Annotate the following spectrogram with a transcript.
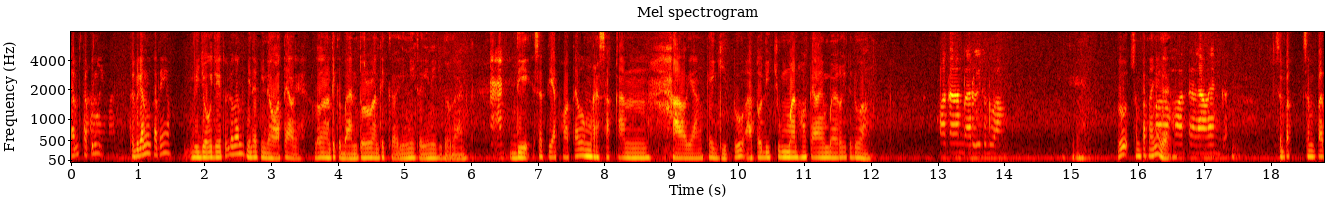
Tapi tapi mandi. Tapi kan lu katanya di Jogja itu lu kan pindah-pindah hotel ya. Lu nanti ke Bantul nanti ke ini ke ini gitu kan. Di setiap hotel lu merasakan hal yang kayak gitu atau di cuman hotel yang baru itu doang? Hotel yang baru itu doang. Oke. Lu sempat nanya nggak? hotel yang lain enggak sempat sempat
